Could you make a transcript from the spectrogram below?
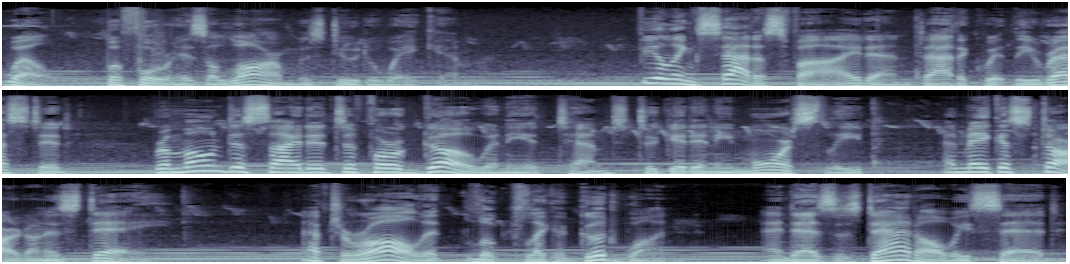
Well, before his alarm was due to wake him. Feeling satisfied and adequately rested, Ramon decided to forego any attempt to get any more sleep and make a start on his day. After all, it looked like a good one, and as his dad always said,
